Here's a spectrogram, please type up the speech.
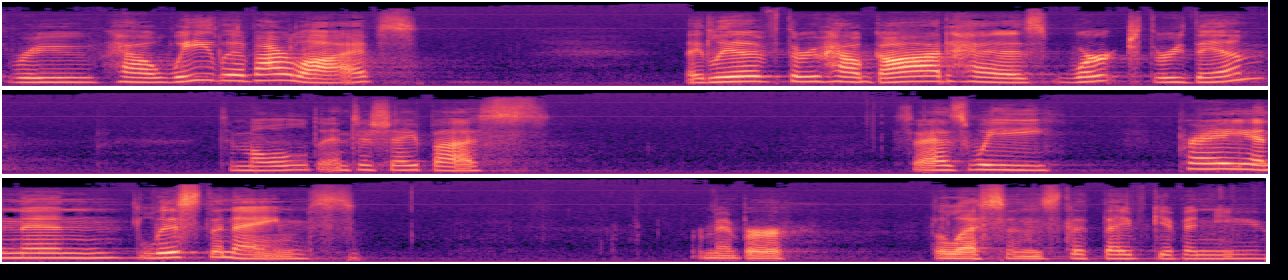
through how we live our lives. They live through how God has worked through them to mold and to shape us. So, as we pray and then list the names, remember the lessons that they've given you.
